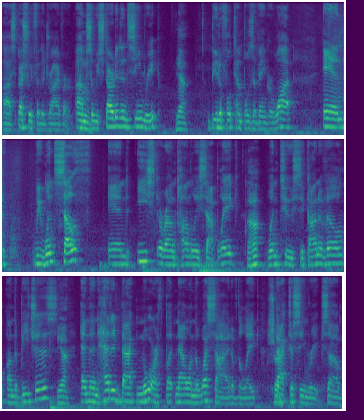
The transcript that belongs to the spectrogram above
uh, especially for the driver. Um, So we started in Siem Reap yeah. beautiful temples of Angkor Wat, and we went south and east around Tonle Sap Lake. Uh huh. Went to Sihanoukville on the beaches. Yeah. And then headed back north, but now on the west side of the lake, Sure. back to Siem Reap. So,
